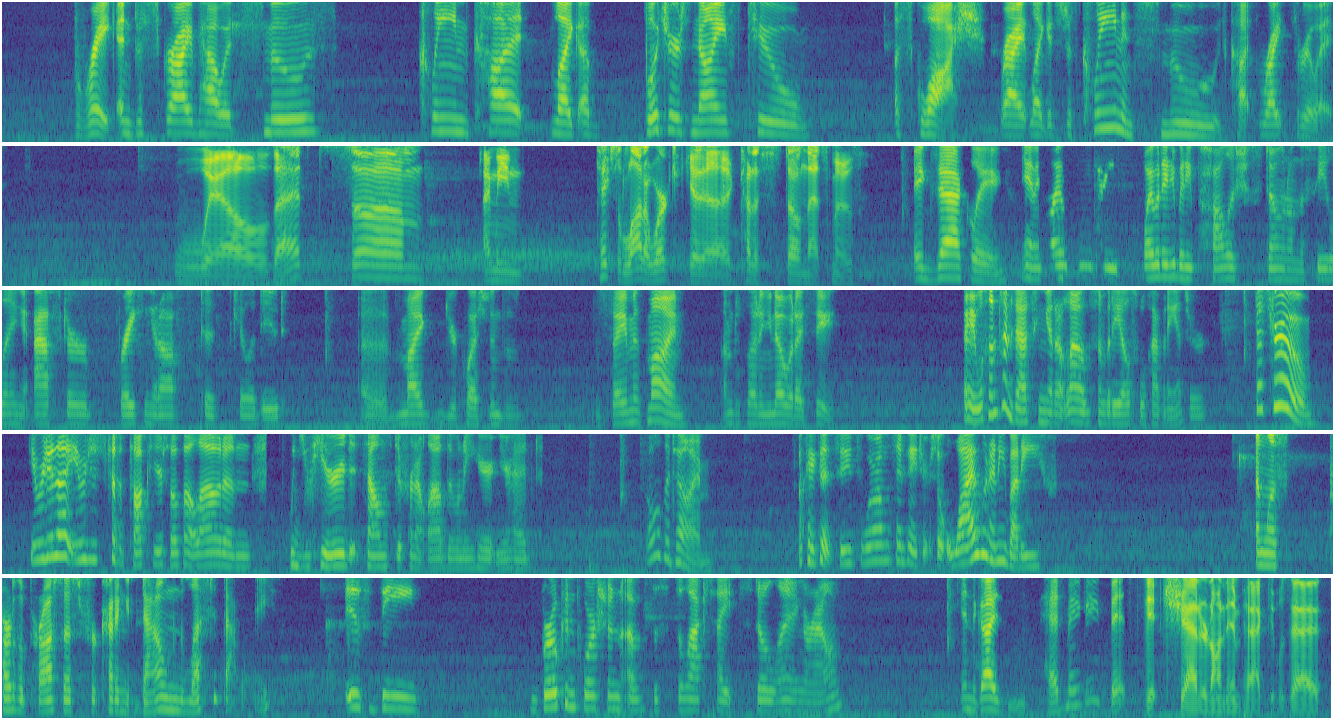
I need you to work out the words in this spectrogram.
break," and describe how it's smooth, clean cut, like a butcher's knife to a squash, right? Like it's just clean and smooth, cut right through it. Well, that's um, I mean, takes a lot of work to get a cut a stone that smooth. Exactly. Yeah, I mean, why would, anybody, why would anybody polish a stone on the ceiling after breaking it off to kill a dude? Uh, my your questions is the same as mine. I'm just letting you know what I see. Okay, well, sometimes asking it out loud, somebody else will have an answer. That's true. You ever do that? You ever just kind of talk to yourself out loud, and when you hear it, it sounds different out loud than when you hear it in your head? All the time. Okay, good. So, so we're on the same page here. So why would anybody, unless part of the process for cutting it down left it that way, is the broken portion of the stalactite still lying around? In the guy's head, maybe bits. it shattered on impact. It was at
